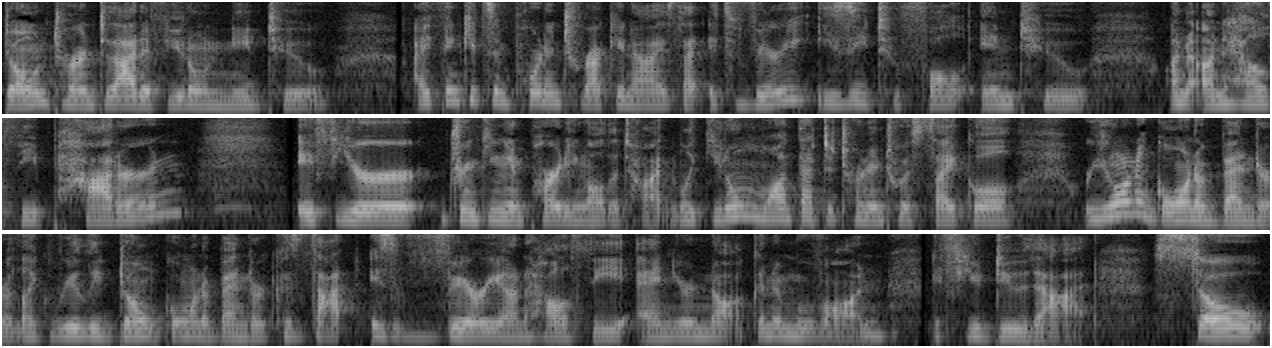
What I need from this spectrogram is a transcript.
Don't turn to that if you don't need to I think it's important to recognize that it's very easy to fall into an unhealthy pattern if you're drinking and partying all the time. Like, you don't want that to turn into a cycle, or you don't want to go on a bender. Like, really don't go on a bender because that is very unhealthy and you're not going to move on if you do that. So,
